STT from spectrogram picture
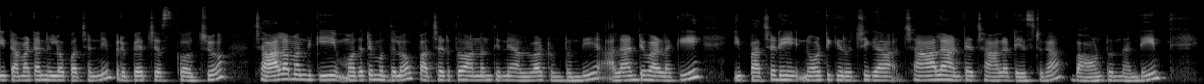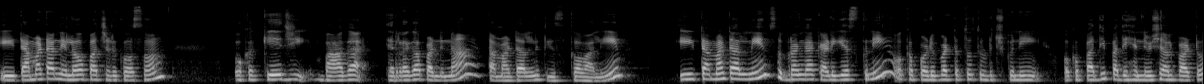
ఈ టమాటా నిలవ పచ్చడిని ప్రిపేర్ చేసుకోవచ్చు. చాలామందికి మొదటి ముద్దలో పచ్చడితో అన్నం తినే అలవాటు ఉంటుంది. అలాంటి వాళ్ళకి ఈ పచ్చడి నోటికి రుచిగా చాలా అంటే చాలా టేస్ట్గా బాగుంటుందండి. ఈ టమాటా నిలవ పచ్చడి కోసం ఒక కేజీ బాగా ఎర్రగా పండిన టమాటాలని తీసుకోవాలి. ఈ టమాటాలని శుభ్రంగా కడిగేసుకుని ఒక పొడి బట్టతో తుడుచుకుని ఒక పది పదిహేను నిమిషాల పాటు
